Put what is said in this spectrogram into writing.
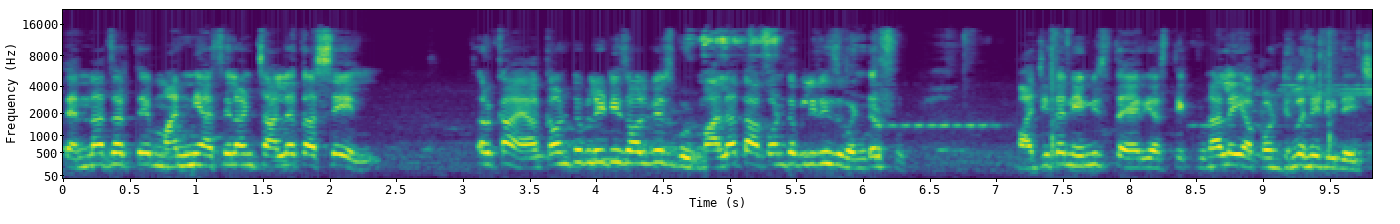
त्यांना जर ते मान्य असेल आणि चालत असेल तर काय? अकाउंटेबिलिटी इज ऑलवेज गुड मला तर अकाउंटेबिलिटी इज वंडरफुल माझी तर नेहमीच तयारी असते कुणालाही अकाउंटेबिलिटी द्यायची.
